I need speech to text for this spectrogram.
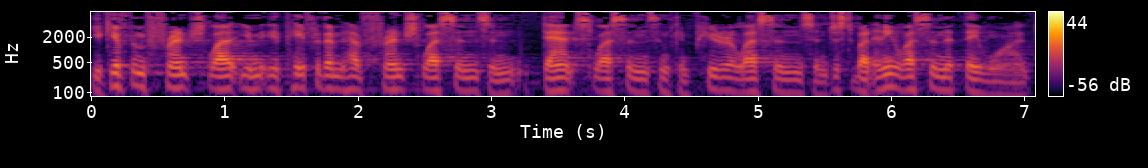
You give them French, le- you, you pay for them to have French lessons and dance lessons and computer lessons and just about any lesson that they want.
